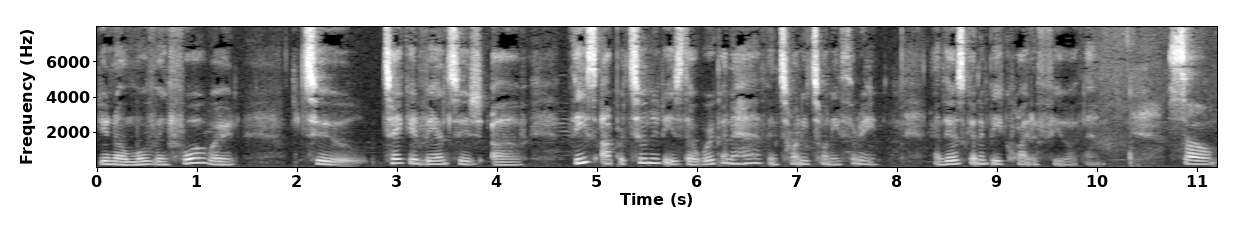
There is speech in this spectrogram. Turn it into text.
You know, moving forward to take advantage of these opportunities that we're going to have in 2023. And there's going to be quite a few of them. So,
